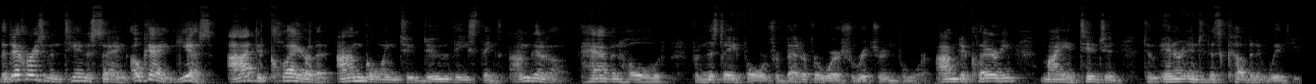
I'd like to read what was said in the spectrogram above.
The Declaration of Intent is saying, okay, yes, I declare that I'm going to do these things. I'm going to have and hold from this day forward for better, for worse, richer and poor. I'm declaring my intention to enter into this covenant with you.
